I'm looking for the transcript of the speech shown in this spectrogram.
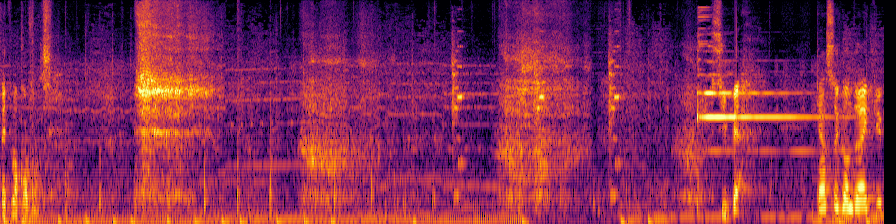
Faites-moi confiance. Super. 15 secondes de récup.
